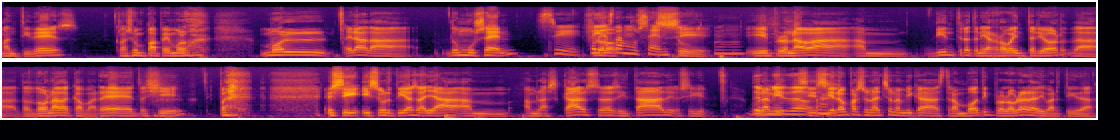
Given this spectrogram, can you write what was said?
Mentiders, que va ser un paper molt... molt era d'un mossèn, Sí, feies però- de mossèn, tu. Sí, Mhm. i, però anava amb... Dintre tenia roba interior de, de dona de cabaret, així. Per, o sigui, I sorties allà amb, amb les calces i tal. O sigui, una mi, sí, sí, era un personatge una mica estrambòtic, però l'obra era divertida.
